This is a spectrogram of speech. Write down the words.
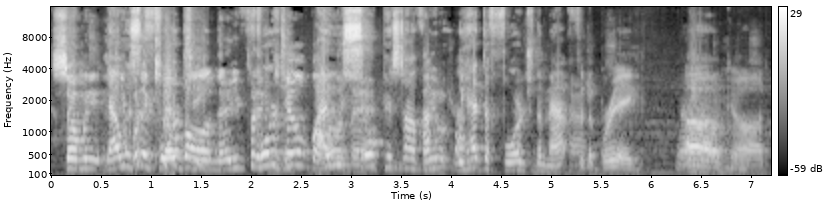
So many. That you was put a kill ball in there. You put Forging. a kill ball. I was in so there. pissed off. We, we had to forge the map for the brig. Oh Um, God.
